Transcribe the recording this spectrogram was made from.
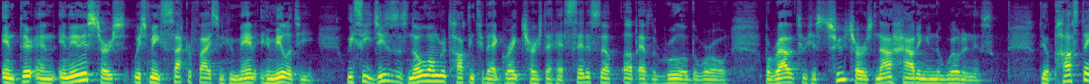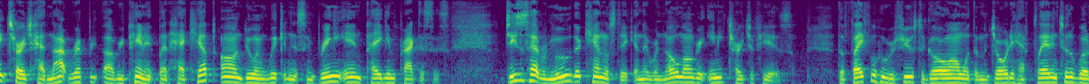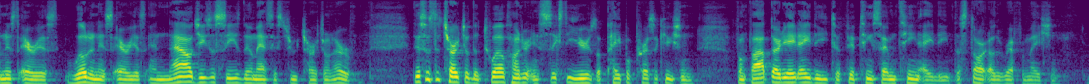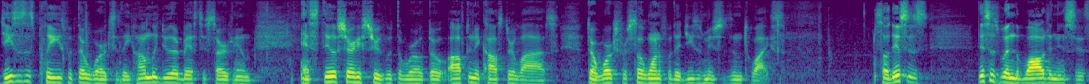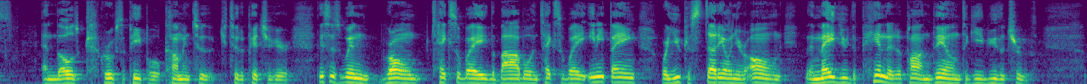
And, there, and, and in this church, which means sacrifice and human, humility, we see Jesus is no longer talking to that great church that has set itself up as the ruler of the world, but rather to his true church now hiding in the wilderness. The apostate church had not rep- uh, repented, but had kept on doing wickedness and bringing in pagan practices. Jesus had removed their candlestick, and they were no longer any church of his. The faithful who refused to go along with the majority have fled into the wilderness areas, wilderness areas, and now Jesus sees them as his true church on earth. This is the church of the 1260 years of papal persecution from 538 AD to 1517 AD, the start of the Reformation. Jesus is pleased with their works as they humbly do their best to serve him and still share his truth with the world, though often it costs their lives. Their works were so wonderful that Jesus mentions them twice. So this is this is when the Waldenses and those groups of people come into to the picture here. This is when Rome takes away the Bible and takes away anything where you could study on your own and made you dependent upon them to give you the truth.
